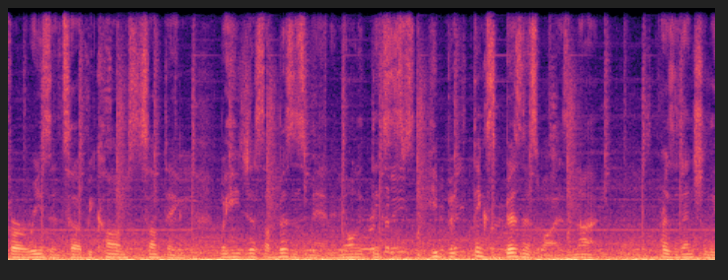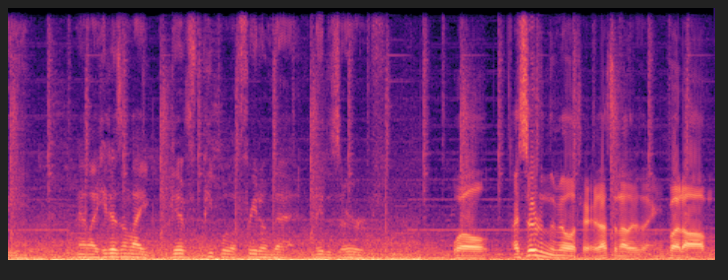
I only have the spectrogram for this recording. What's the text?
for a reason to become something, but he's just a businessman and he only thinks he thinks business wise, not presidentially, and like he doesn't like give people the freedom that they deserve. Well, I served in the military. That's another thing, but um,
